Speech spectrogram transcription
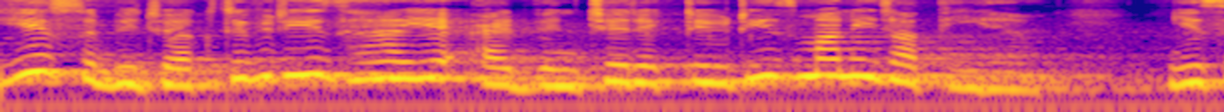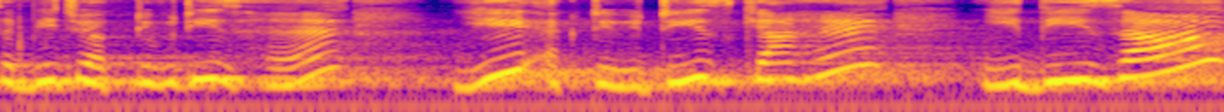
ये सभी जो एक्टिविटीज़ हैं, ये एडवेंचर एक्टिविटीज़ मानी जाती हैं। ये सभी जो एक्टिविटीज़ हैं, ये एक्टिविटीज़ क्या हैं? ये दीज आर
